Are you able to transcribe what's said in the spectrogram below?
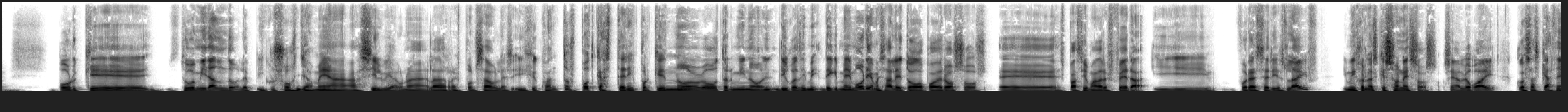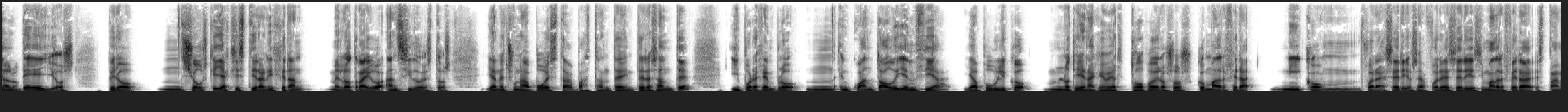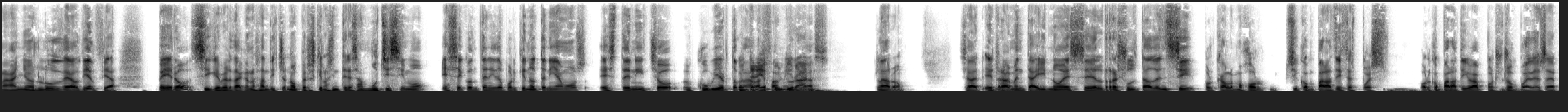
porque estuve mirando, incluso llamé a Silvia, una de las responsables, y dije, ¿cuántos podcasts tenéis? Porque no lo termino. Digo, de, memoria me sale Todopoderosos, eh, Espacio Madresfera y Fuera de Series Live. Y me dijo, no, es que son esos. O sea, luego hay cosas que hacen de ellos. Pero mm, shows que ya existieran y dijeran, me lo traigo, han sido estos. Y han hecho una apuesta bastante interesante. Y, por ejemplo, mm, en cuanto a audiencia y a público, no tiene nada que ver Todopoderosos con Madrefera ni con Fuera de Series. O sea, Fuera de Series y Madrefera están a años luz de audiencia. Pero sí que es verdad que nos han dicho, no, pero es que nos interesa muchísimo ese contenido porque no teníamos este nicho cubierto para las familias. Claro. O sea, realmente ahí no es el resultado en sí, porque a lo mejor si comparas dices, pues por comparativa, pues no puede ser.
